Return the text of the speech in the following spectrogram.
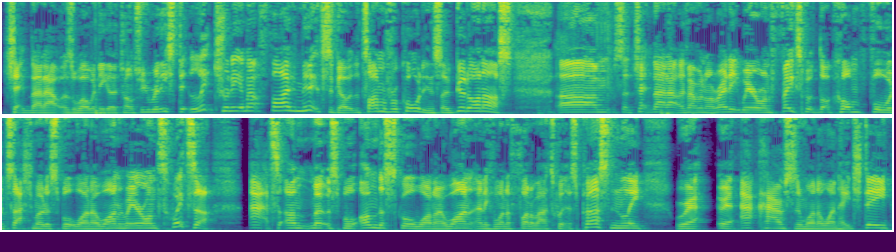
Check that out as well when you get a chance. We released it literally about five minutes ago at the time of recording, so good on us. Um, so, check that out if you haven't already. We're on facebook.com forward slash motorsport 101. We're on Twitter at um, motorsport underscore 101. And if you want to follow our Twitters personally, we're at, we're at Harrison101HD,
